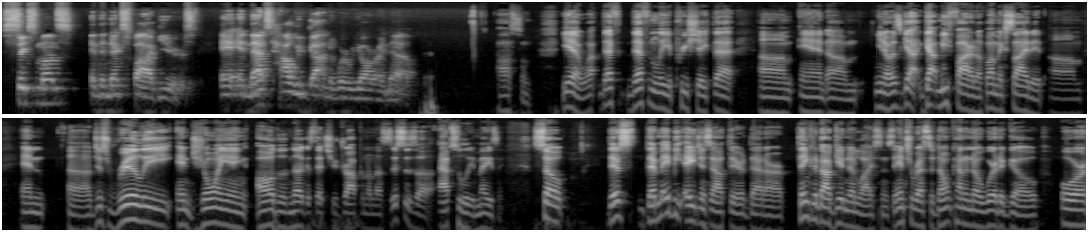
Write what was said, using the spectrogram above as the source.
six months, and the next five years. And, and that's how we've gotten to where we are right now. Awesome. Yeah, well, def- definitely appreciate that. Um, and um, you know, it's got got me fired up. I'm excited. Um, and uh, just really enjoying all the nuggets that you're dropping on us. This is uh, absolutely amazing. So, there's there may be agents out there that are thinking about getting their license, interested, don't kind of know where to go, or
